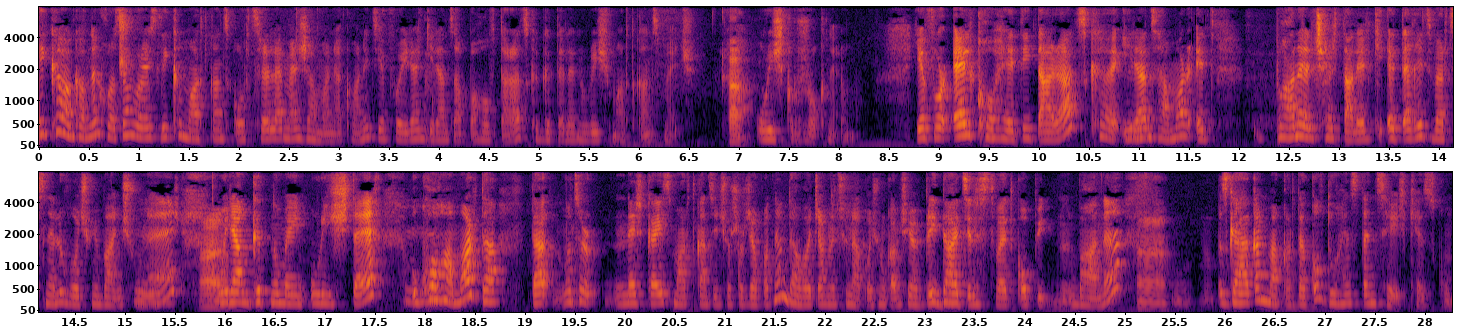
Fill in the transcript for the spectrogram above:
լիքը անգամներ խոսեմ, որ այս լիքը մարդկանց կորցրել եմ այն ժամանակվանից, երբ որ իրանք իրանք ապահով տարածքը գտել են ուրիշ մարդկանց մեջ Հա, ուրիշ կրժոկներում։ Երբ որ էլ քո հետի տարածքը իրանց համար այդ բան էլ չէր տալ, էլ այդտեղից վերցնելու ոչ մի բան չուներ, ու իրանք գտնում էին ուրիշ տեղ, ու քո համար դա դա ոնց որ ներկայիս մարդկանց ինչ որ շրջապատներում դավաճանություն է կոչվում կամ չի предательство այդ կոպի բանը հա։ զգայական մակարդակով դու հենց տենց էիր քեզ զգում։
